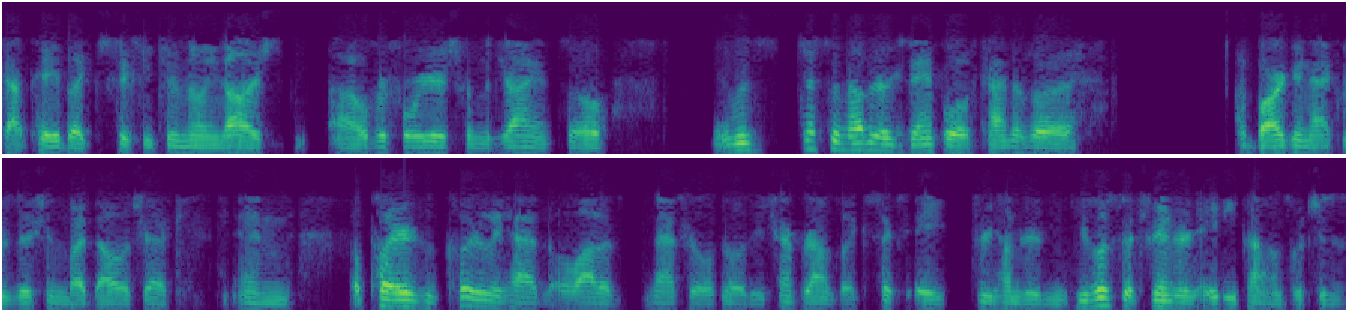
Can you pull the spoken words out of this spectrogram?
got paid like $62 million uh, over four years from the Giants. So it was just another example of kind of a a bargain acquisition by Belichick and a player who clearly had a lot of natural ability. Trent Brown's like six eight, three hundred, and he's listed at 380 pounds, which is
